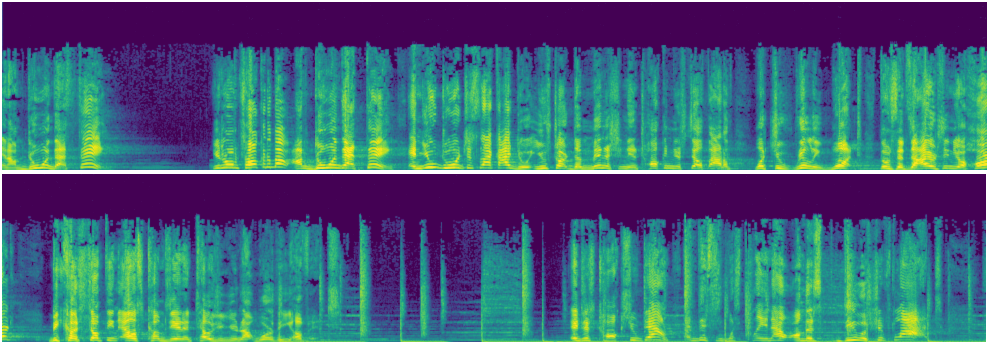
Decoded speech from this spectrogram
and I'm doing that thing. You know what I'm talking about? I'm doing that thing. And you do it just like I do it. You start diminishing and talking yourself out of what you really want, those desires in your heart, because something else comes in and tells you you're not worthy of it. It just talks you down. And this is what's playing out on this dealership lot.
